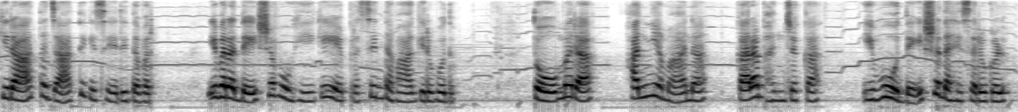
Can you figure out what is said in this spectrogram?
ಕಿರಾತ ಜಾತಿಗೆ ಸೇರಿದವರು. ಇವರ ದೇಶವು ಹೀಗೆಯೇ ಪ್ರಸಿದ್ಧವಾಗಿರುವುದು. ತೋಮರ, ಹನ್ಯಮಾನ, ಕರಭಂಜಕ, ಇವು ದೇಶದ ಹೆಸರುಗಳು.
